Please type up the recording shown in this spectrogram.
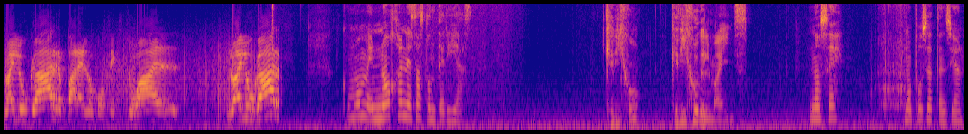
no hay lugar para el homosexual, no hay lugar ¿Cómo me enojan esas tonterías? ¿Qué dijo? ¿Qué dijo del maíz? No sé. No puse atención.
